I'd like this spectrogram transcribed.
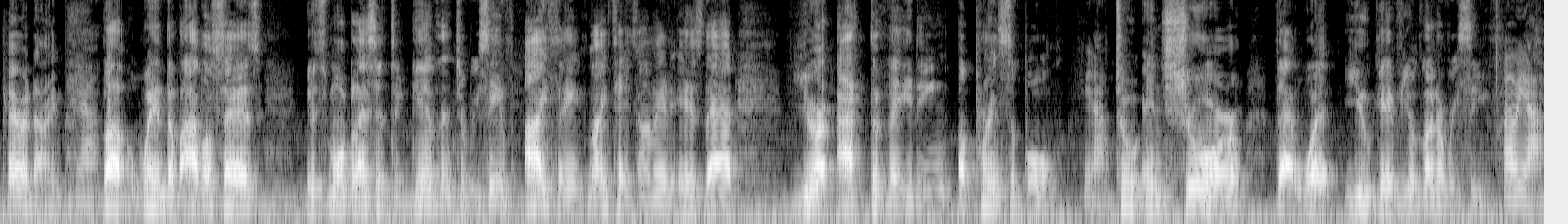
paradigm. Yeah. But when the Bible says it's more blessed to give than to receive, I think my take on it is that you're activating a principle Yeah. to ensure that what you give you're going to receive. Oh yeah.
